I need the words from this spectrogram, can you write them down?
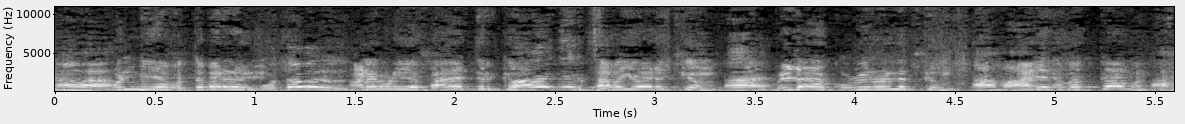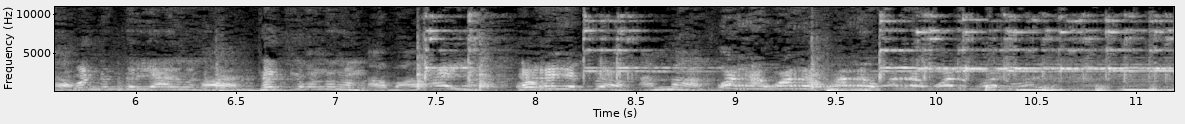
ஆமா. புண்ணிய உத்தமர்கள் உத்தமர்கள். அனைவருடைய பாதத்திற்கும். சபையோருக்கும். விழா குழுவினருக்கும் ஆமா. அடி நமக்கும். ஒன்றும் தெரியாதவன் ஆ. தெற்கு வரையப்ப. அண்ணா. வர, வர, வர, வர, வர, வர,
